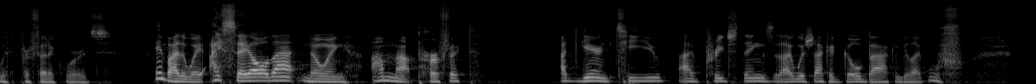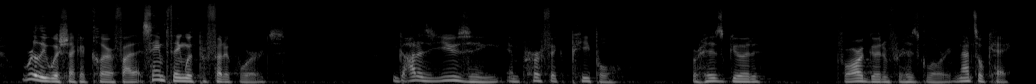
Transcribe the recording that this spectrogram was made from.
with prophetic words. And by the way, I say all that knowing I'm not perfect. I guarantee you, I've preached things that I wish I could go back and be like, oof, really wish I could clarify that. Same thing with prophetic words. God is using imperfect people for His good, for our good, and for His glory. And that's okay.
